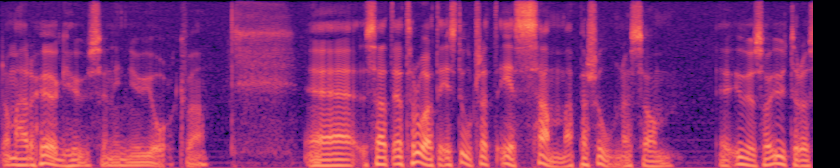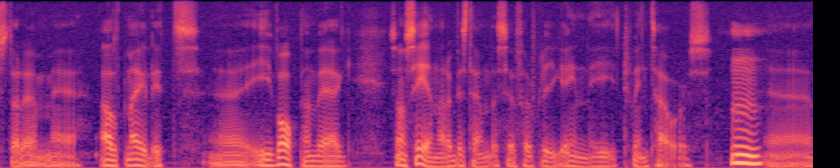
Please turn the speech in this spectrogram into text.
de här höghusen i New York. va Så att jag tror att det i stort sett är samma personer som eh, USA utrustade med allt möjligt eh, i vapenväg som senare bestämde sig för att flyga in i Twin Towers. mm. Eh,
